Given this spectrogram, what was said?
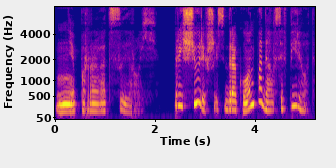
«Не провоцируй». Прищурившись, дракон подался вперед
